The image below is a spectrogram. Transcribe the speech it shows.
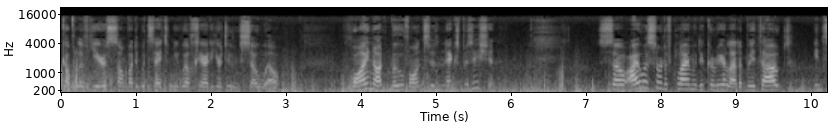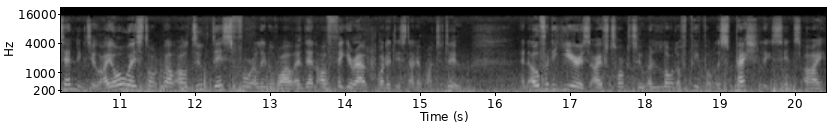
couple of years, somebody would say to me, Well, Gerdy, you're doing so well. Why not move on to the next position? So I was sort of climbing the career ladder without intending to. I always thought, Well, I'll do this for a little while and then I'll figure out what it is that I want to do. And over the years, I've talked to a lot of people, especially since I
